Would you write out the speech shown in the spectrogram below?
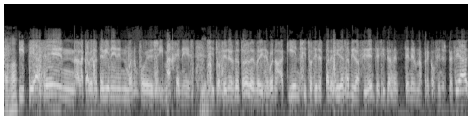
Ajá. y te hacen, a la cabeza te vienen, bueno, pues imágenes, Bien. situaciones de otras donde dice, bueno, aquí en situaciones parecidas ha habido accidentes y te hacen tener una precaución especial,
